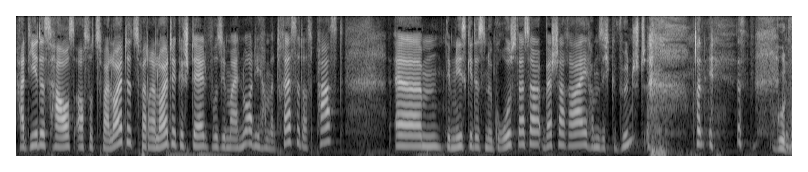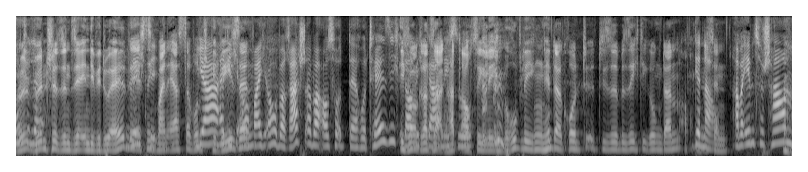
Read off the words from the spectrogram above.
Hat jedes Haus auch so zwei Leute, zwei, drei Leute gestellt, wo sie meinten, oh, die haben Interesse, das passt. Ähm, demnächst geht es in eine Großwäscherei, haben sich gewünscht. Gut, Wünsche sind sehr individuell, wäre jetzt nicht mein erster Wunsch ja, gewesen. Ja, war ich auch überrascht, aber aus der Hotelsicht ich glaube ich gerade sagen, hat auch sicherlich einen beruflichen Hintergrund, äh, diese Besichtigung dann. Auch genau, aber eben zu schauen,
